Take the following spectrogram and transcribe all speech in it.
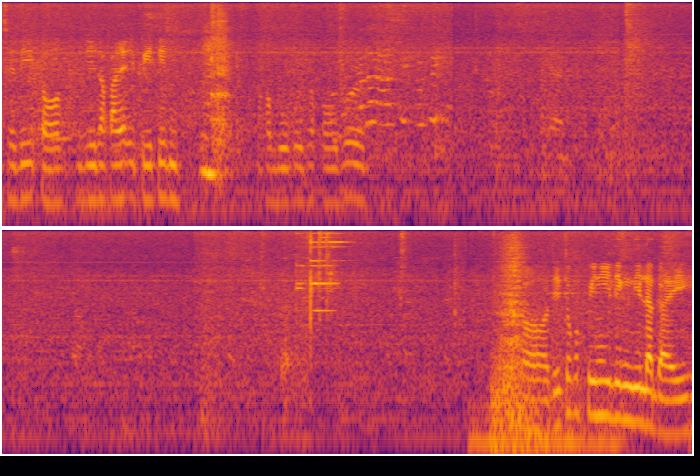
Kasi dito, hindi na kaya ipitin. Nakabukol sa cover. So, dito ko piniling nilagay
